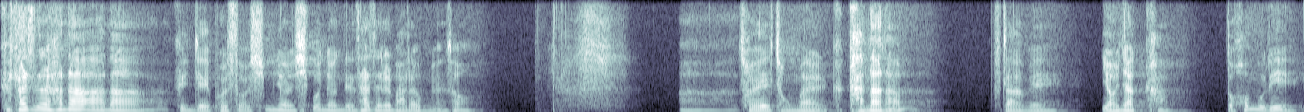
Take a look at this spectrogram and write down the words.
그 사진을 하나하나 그 이제 벌써 10년, 15년 된 사진을 바라보면서 아, 저의 정말 그 가난함, 그 다음에 연약함, 또 허물이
